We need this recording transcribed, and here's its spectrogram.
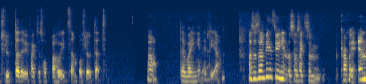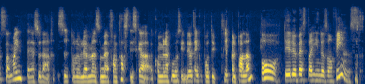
slutade vi faktiskt hoppa höjd sen på slutet. Ja. Det var ingen idé. Alltså sen finns det ju hinder som sagt som kanske ensamma inte är sådär superroliga men som är fantastiska kombinationshinder. Jag tänker på typ trippelpallen. Åh, det är det bästa hindret som finns.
